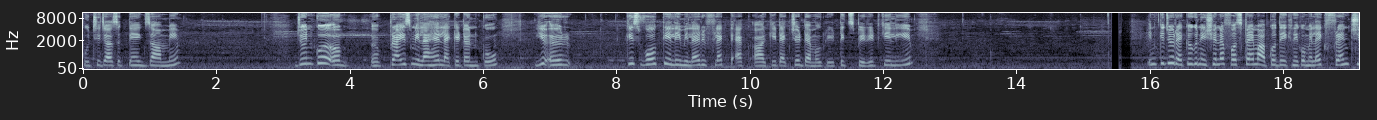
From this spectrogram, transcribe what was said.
पूछे जा सकते हैं एग्ज़ाम में। जो इनको प्राइज़ uh, uh, मिला है लैकेटन को ये किस वर्क के लिए मिला है? रिफ्लेक्ट आर्किटेक्चर डेमोक्रेटिक स्पिरिट के लिए। इनकी जो रिकोगनीशन है फ़र्स्ट टाइम आपको देखने को मिला, एक फ्रेंच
